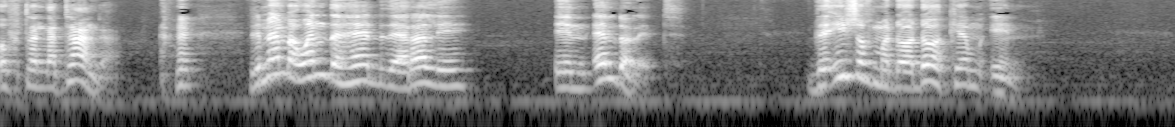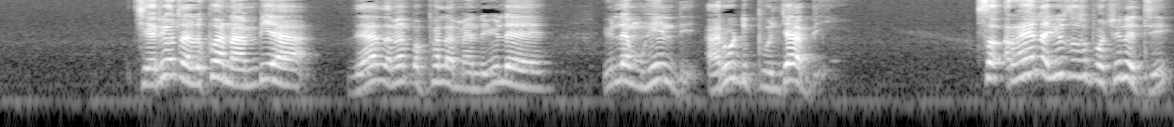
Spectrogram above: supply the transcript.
of Tangatanga. Remember when they had their rally in Eldoret, the issue of Madoadoa came in. Cheriot alikuwa anaambia the other member of parliament yule yule Mhindi arudi Punjabi. So Raila used this opportunity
